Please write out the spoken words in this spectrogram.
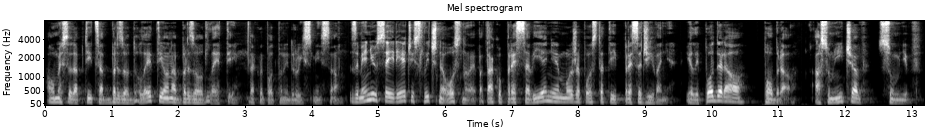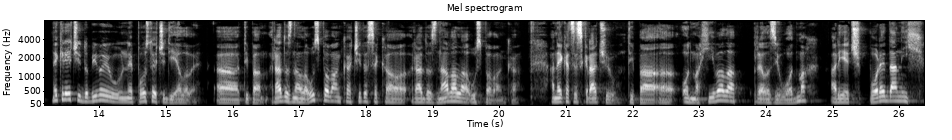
A umjesto da ptica brzo doleti, ona brzo odleti. Dakle, potpuni drugi smisao. Zamjenjuju se i riječi slične osnove, pa tako presavijanje može postati presađivanje. Ili poderao, pobrao a sumnjičav sumnjiv. Neke riječi dobivaju nepostojeće dijelove, a, tipa radoznala uspavanka čita se kao radoznavala uspavanka, a nekad se skraćuju, tipa odmahivala prelazi u odmah, a riječ poredanih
